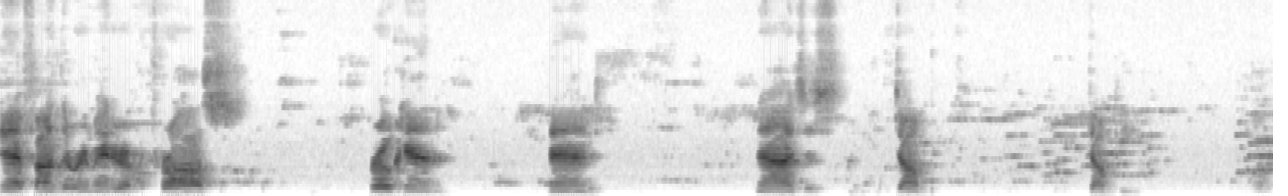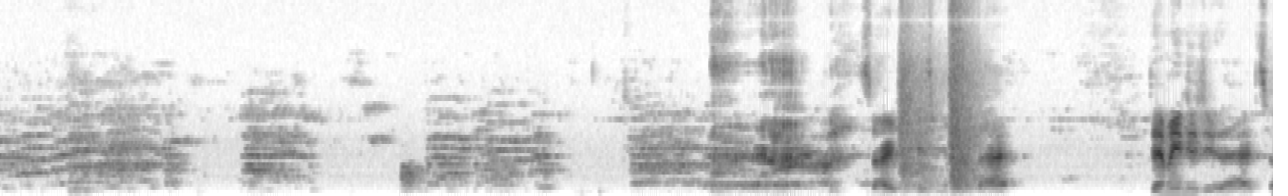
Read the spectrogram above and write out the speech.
Yeah, I found the remainder of a cross broken and now it's just dump, dumpy. sorry, excuse me about that. Didn't mean to do that, so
